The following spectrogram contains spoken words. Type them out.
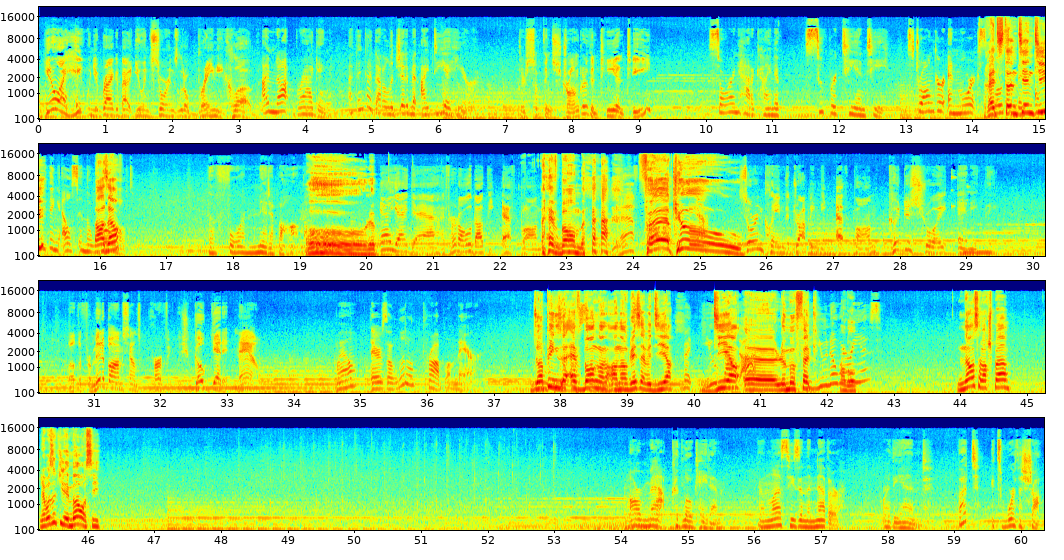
You know I hate when you brag about you and Soren's little brainy club. I'm not bragging. I think I've got a legitimate idea here. There's something stronger than TNT? Soren had a kind of super TNT, stronger and more explosive Redstone than TNT? anything else in the Par hasard? The Formidabomb. Oh, le Yeah, yeah, yeah. I've heard all about the F-bomb. F-bomb. Fuck you! Soren claimed that dropping the F-bomb could destroy anything. Well, the Formidabomb sounds perfect. We should go get it now. Well, there's a little problem there. Dropping the F-bomb en, en anglais, ça veut dire dire euh, le mot fuck. Do you know en where gros. he is? Non, ça marche pas. J'ai l'impression qu'il est mort aussi. Our map could locate him. Unless he's in the nether. Or the end. But it's worth a shot.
